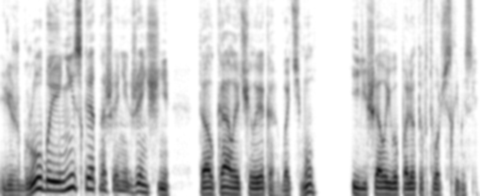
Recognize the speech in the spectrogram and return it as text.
И лишь грубое и низкое отношение к женщине толкало человека во тьму и лишало его полетов творческой мысли.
